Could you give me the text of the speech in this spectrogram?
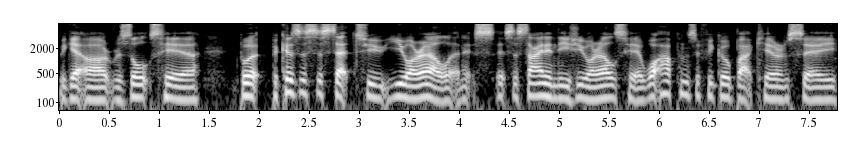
we get our results here. But because this is set to URL and it's it's assigning these URLs here, what happens if we go back here and say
